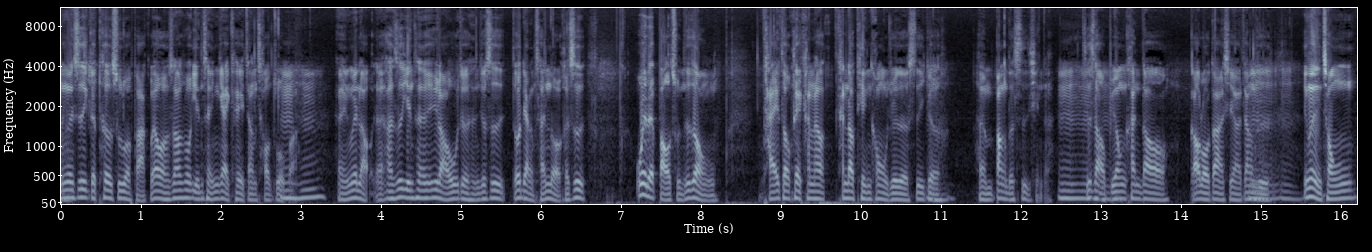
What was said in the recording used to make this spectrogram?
因为是一个特殊的法规，我上说盐城应该也可以这样操作吧？嗯，因为老还是盐城区老屋可能，就是都两层楼，可是为了保存这种抬头可以看到看到天空，我觉得是一个很棒的事情的。嗯，至少不用看到高楼大厦这样子，因为你从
